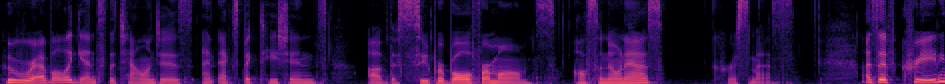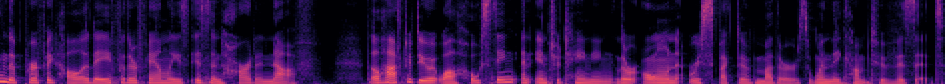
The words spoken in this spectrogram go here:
who rebel against the challenges and expectations of the Super Bowl for moms, also known as Christmas as if creating the perfect holiday for their families isn't hard enough. They'll have to do it while hosting and entertaining their own respective mothers when they come to visit.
